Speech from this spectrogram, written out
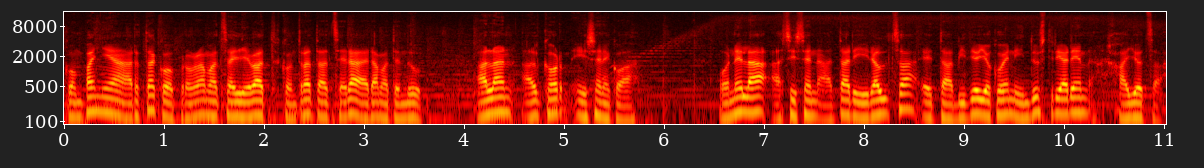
konpainia hartako programatzaile bat kontratatzera eramaten du, Alan Alcorn izenekoa. Honela, hasi zen Atari iraultza eta bideojokoen industriaren jaiotza.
